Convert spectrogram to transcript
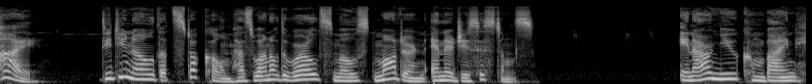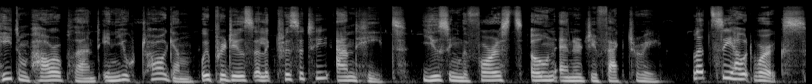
Hi! Did you know that Stockholm has one of the world's most modern energy systems? In our new combined heat and power plant in Hjorthagen, we produce electricity and heat using the forest's own energy factory. Let's see how it works.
